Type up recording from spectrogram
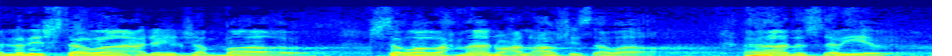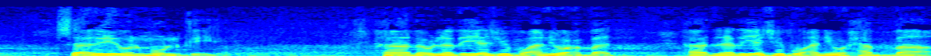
الذي استوى عليه الجبار استوى الرحمن على العرش سواء. هذا السرير سرير الملك. هذا الذي يجب أن يعبد هذا الذي يجب أن يحب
